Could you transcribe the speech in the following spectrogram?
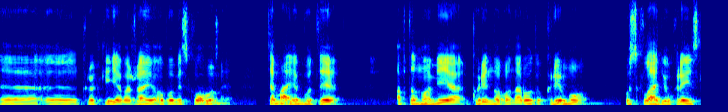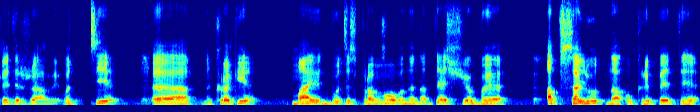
е, е, кроки я вважаю обов'язковими. Це має бути автономія корінного народу Криму у складі Української держави. От ці е, кроки мають бути спрямовані на те, щоб абсолютно укріпити е,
